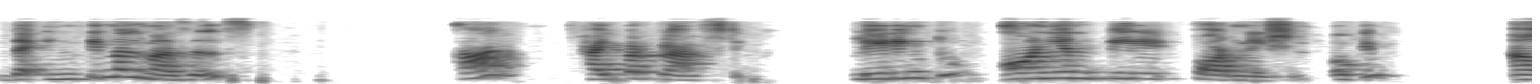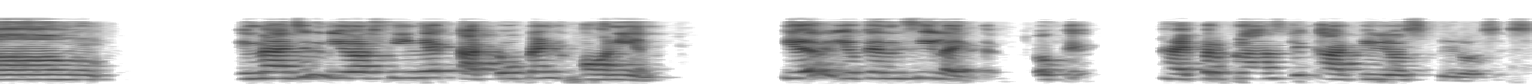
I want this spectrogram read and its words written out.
The intimal muscles are hyperplastic, leading to onion peel formation. Okay. Um, imagine you are seeing a cut open onion. Here you can see like that. Okay. Hyperplastic arteriosclerosis.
